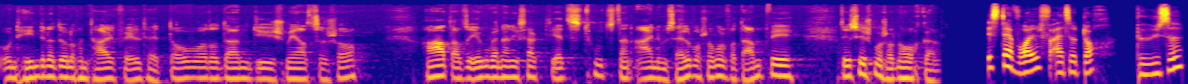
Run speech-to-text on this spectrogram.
und hinten natürlich ein Teil gefällt hat. Da wurde dann die Schmerzen schon hart. Also irgendwann habe ich gesagt, jetzt tut es dann einem selber schon mal verdammt weh. Das ist mir schon nachgegangen. Ist der Wolf also doch böse?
